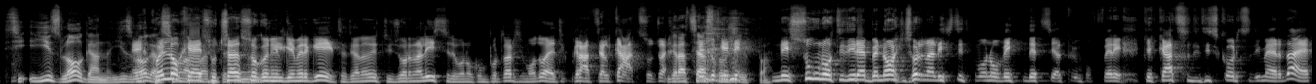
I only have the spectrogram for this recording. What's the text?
Sì, gli slogan gli slogan è quello che è successo con il Gamergate ti hanno detto i giornalisti devono comportarsi in modo etico grazie al cazzo cioè, grazie a che ne- nessuno ti direbbe no i giornalisti devono vendersi al primo ferre che cazzo di discorso discorso di merda è,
